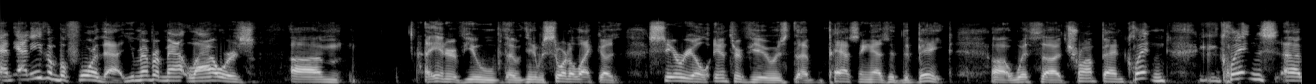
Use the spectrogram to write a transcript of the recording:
and and even before that, you remember Matt Lauer's um, interview. It was sort of like a serial interviews the passing as a debate uh, with uh, Trump and Clinton. Clinton uh,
